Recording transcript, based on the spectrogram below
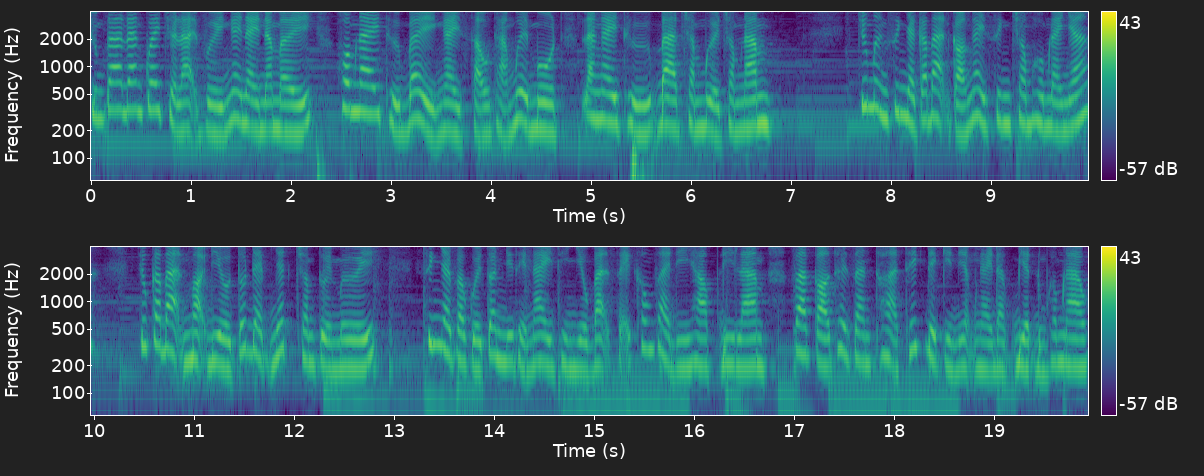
Chúng ta đang quay trở lại với ngày này năm ấy. Hôm nay thứ Bảy ngày 6 tháng 11 là ngày thứ 310 trong năm. Chúc mừng sinh nhật các bạn có ngày sinh trong hôm nay nhé. Chúc các bạn mọi điều tốt đẹp nhất trong tuổi mới. Sinh nhật vào cuối tuần như thế này thì nhiều bạn sẽ không phải đi học, đi làm và có thời gian thỏa thích để kỷ niệm ngày đặc biệt đúng không nào?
